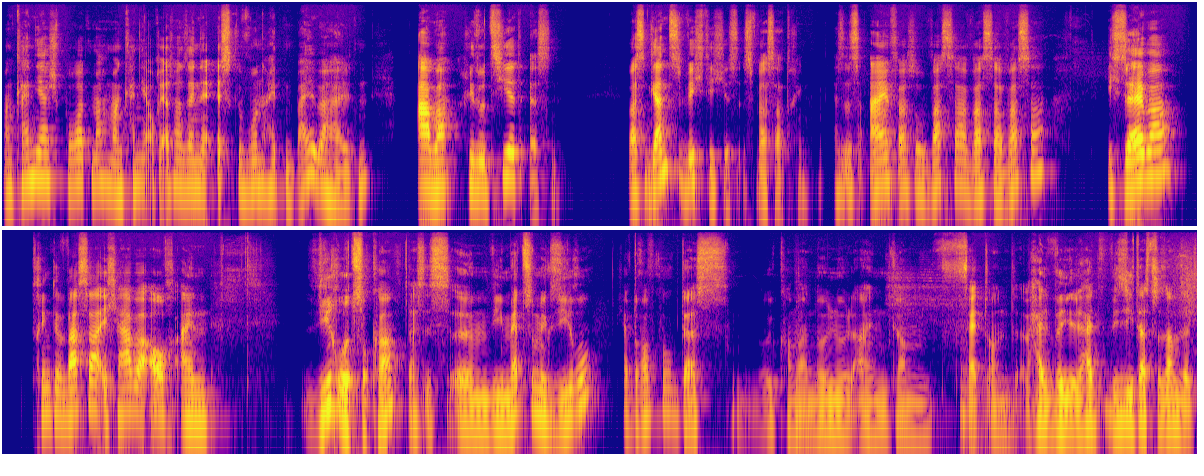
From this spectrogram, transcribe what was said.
Man kann ja Sport machen, man kann ja auch erstmal seine Essgewohnheiten beibehalten, aber reduziert essen. Was ganz wichtig ist, ist Wasser trinken. Es ist einfach so Wasser, Wasser, Wasser. Ich selber trinke Wasser. Ich habe auch ein Zero-Zucker. Das ist ähm, wie Mezzomix Zero. Ich habe drauf geguckt, da ist 0,001 Gramm Fett und halt wie, halt, wie sich das zusammensetzt.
